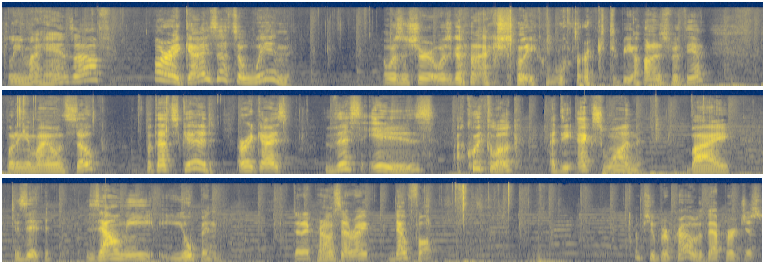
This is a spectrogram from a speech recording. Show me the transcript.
Clean my hands off. All right, guys, that's a win. I wasn't sure it was gonna actually work, to be honest with you. Putting in my own soap. But that's good. All right, guys, this is a quick look at the X1 by, is it Xiaomi Youpin? Did I pronounce that right? Doubtful. I'm super proud of that purchase.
